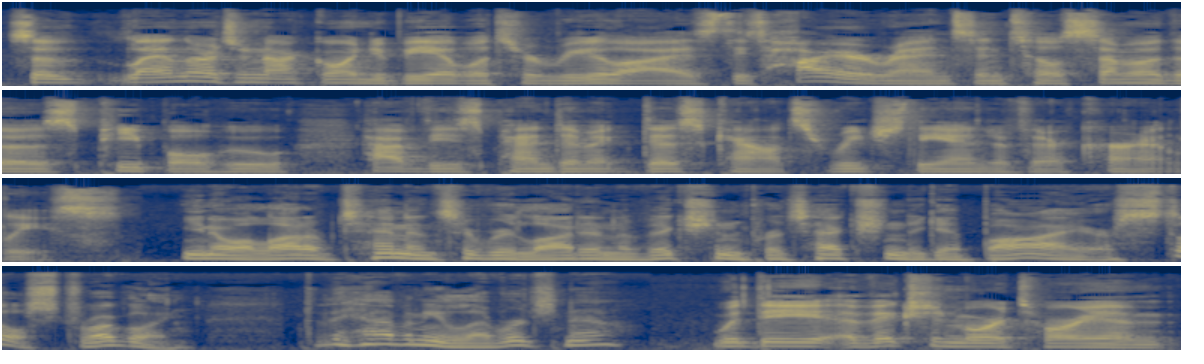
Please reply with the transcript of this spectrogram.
So landlords are not going to be able to realize these higher rents until some of those people who have these pandemic discounts reach the end of their current lease. You know a lot of tenants who relied on eviction protection to get by are still struggling. Do they have any leverage now? With the eviction moratorium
